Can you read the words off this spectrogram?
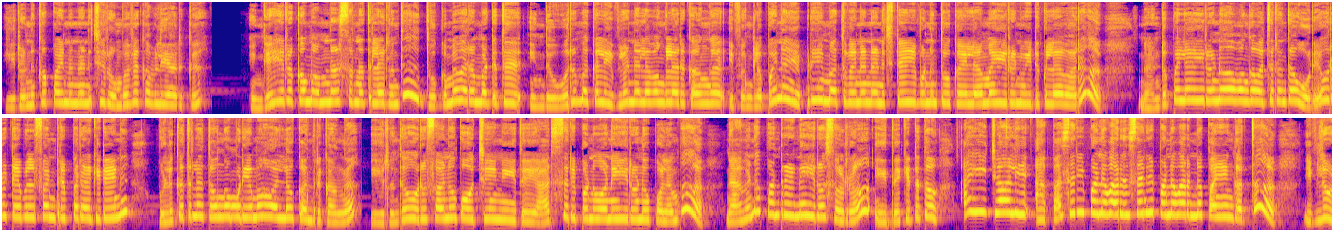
இருனுக்கு பையனை நினைச்சு ரொம்பவே கவலையா இருக்கு. எங்கே இருக்கும் மாமனார் சொன்னதுல இருந்து தூக்கமே வர மாட்டேது. இந்த ஊர் மக்கள் இவ்வளோ நல்லவங்களா இருக்காங்க. இவங்கள போய் நான் எப்படி ஏமாத்துவேன்னு நினச்சிட்டு இவனும் தூக்கம் இல்லாமல் இருன் வீட்டுக்குள்ளே வர? நண்டு பையில இருனும் அவங்க வச்சிருந்த ஒரே ஒரு டேபிள் ஃபேன் ரிப்பேர் ஆகிட்டேன்னு புழுக்கத்தில் தூங்க முடியாமல் ஹாலில் உட்காந்துருக்காங்க இருந்த ஒரு ஃபேனும் போச்சு. நீ இதை யார் சரி பண்ணுவானே இருனும் புலம்ப. நான் வேணா பண்ணுறேனே ஹீரோ சொல்கிறான் இது கிட்டத்தோ ஐ ஜாலி அப்பா சரி பண்ணுவார் சரி பண்ணுவாருன்னு பையன் கத்தா. இவ்வளோ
